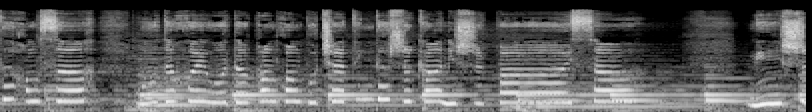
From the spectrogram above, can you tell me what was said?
的红色，我的灰，我的彷徨，不确定的时刻，你是白色，你是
